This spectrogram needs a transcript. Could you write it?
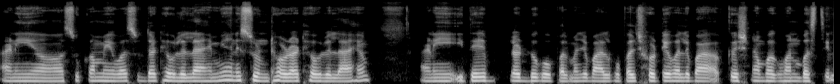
आणि सुका सुद्धा ठेवलेला आहे मी आणि सुंठवडा ठेवलेला आहे. आणि इथे लड्डू गोपाल म्हणजे बालगोपाल छोटेवाले बा कृष्ण भगवान बसतील.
